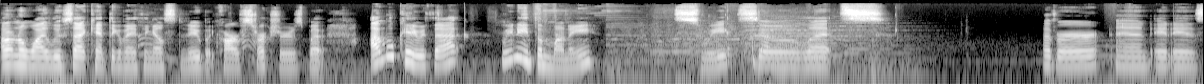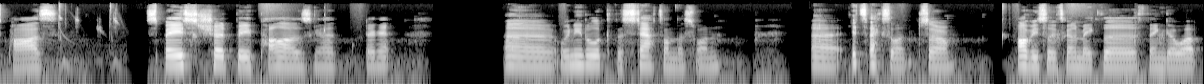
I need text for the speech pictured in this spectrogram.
I don't know why Lucette can't think of anything else to do but carve structures, but I'm okay with that. We need the money. Sweet, so let's hover, and it is pause. Space should be pause, god dang it. Uh, we need to look at the stats on this one. Uh, it's excellent, so obviously it's gonna make the thing go up.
